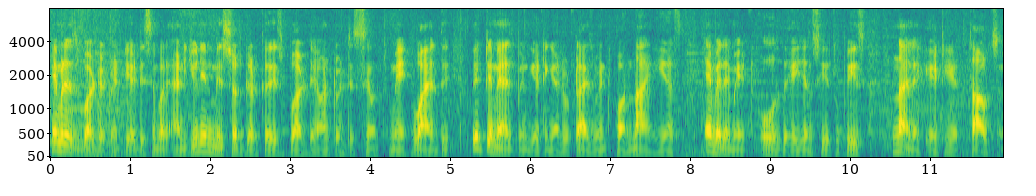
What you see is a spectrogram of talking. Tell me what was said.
Emirates birthday 28th December, and Union Minister Gadkari's birthday on 27th May. While the victim has been getting advertisement for nine years, MLA Mate owes the agency rupees 9,88,000.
